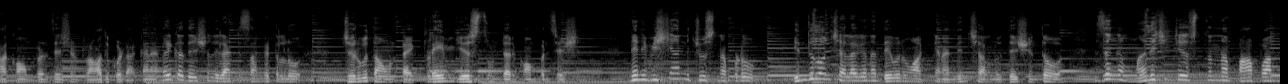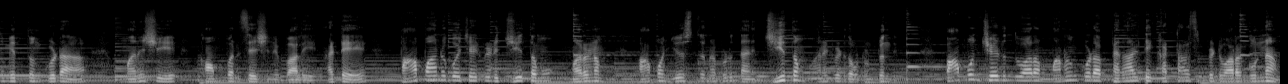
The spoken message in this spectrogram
ఆ కాంపెన్సేషన్ రాదు కూడా. కానీ అమెరికా దేశంలో ఇలాంటి సంఘటనలు జరుగుతూ ఉంటాయి. క్లెయిమ్ చేస్తూ ఉంటారు కాంపెన్సేషన్ నేను ఈ విషయాన్ని చూసినప్పుడు ఇందులోంచి ఎలాగైనా దేవుని వాక్యాన్ని అందించాలనే ఉద్దేశంతో నిజంగా మనిషి చేస్తున్న పాపాల నిమిత్తం కూడా మనిషి కాంపన్సేషన్ ఇవ్వాలి. అంటే పాపానికి వచ్చేటువంటి జీతము మరణం పాపం చేస్తున్నప్పుడు దాని జీతం అనేటువంటిది ఒకటి ఉంటుంది. పాపం చేయడం ద్వారా మనం కూడా పెనాల్టీ కట్టాల్సినటువంటి వారంగా ఉన్నాం.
